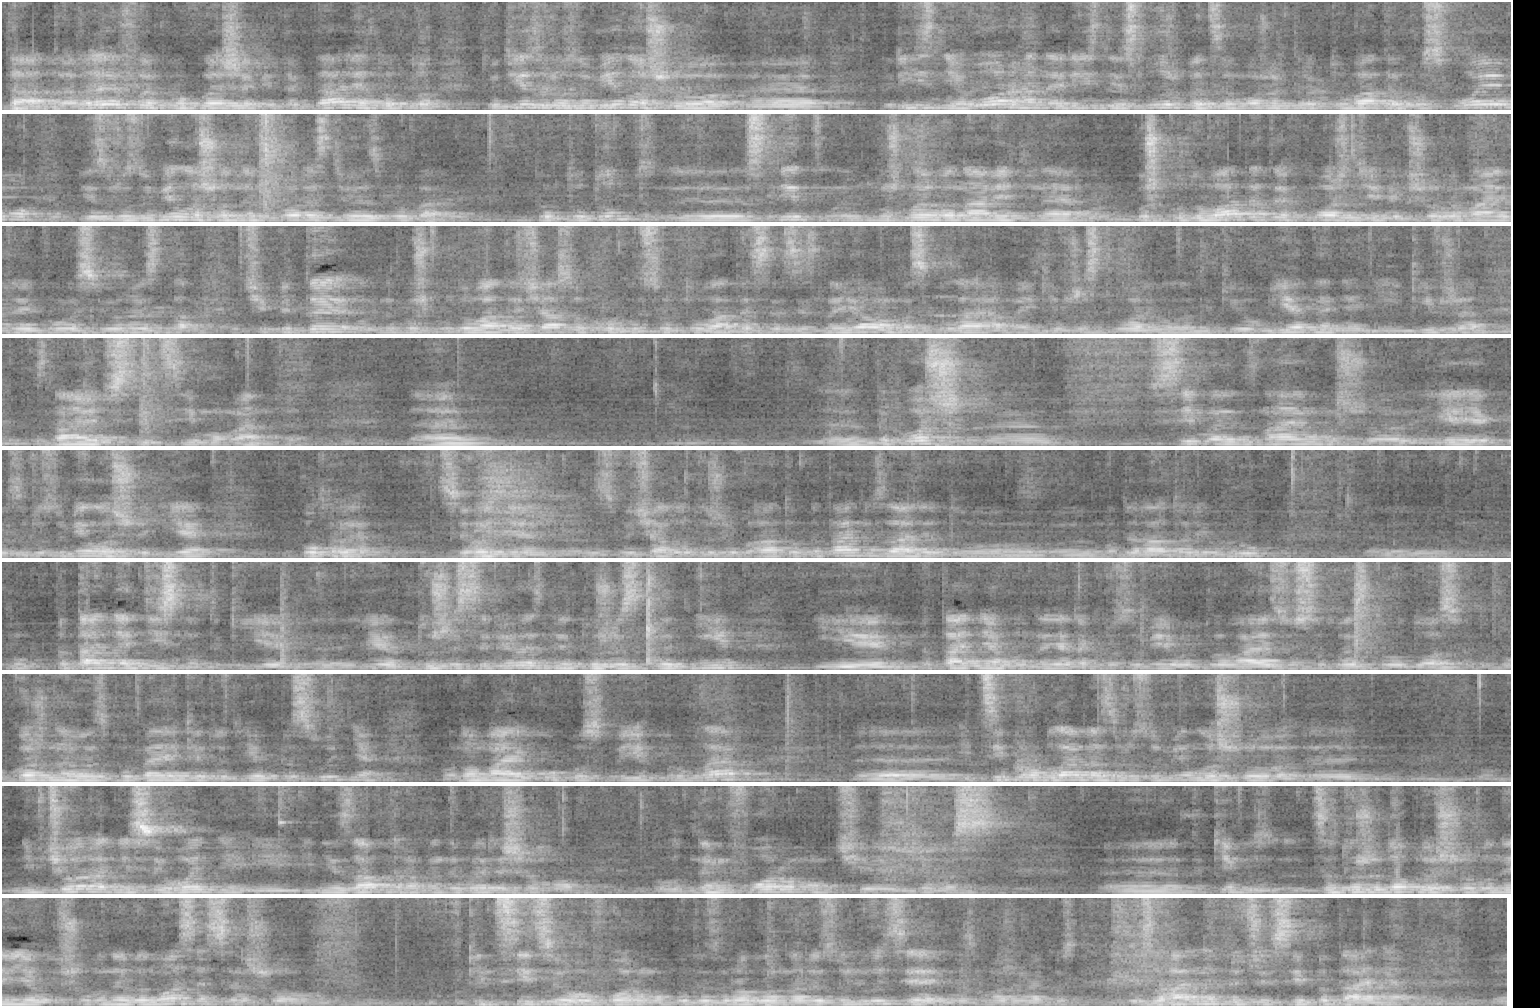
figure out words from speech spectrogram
та тарифи пропишемо і так далі. Тобто тоді зрозуміло, що е, різні органи, різні служби це можуть трактувати по-своєму, і зрозуміло, що не в користь ОСББ. Тобто тут е, слід, можливо, навіть не пошкодувати тих коштів, якщо ви маєте якогось юриста, чи піти, не пошкодувати часу, проконсультуватися зі знайомими, з колегами, які вже створювали такі об'єднання і які вже знають всі ці моменти. Е, Е, Також е, всі ми знаємо, що є, якби зрозуміло, що є, попри сьогодні звучало дуже багато питань в залі до е, модераторів груп. Е, Ну, питання дійсно такі є дуже серйозні, дуже складні, і питання вони, я так розумію, випливають з особистого досвіду. Бо кожне ОСББ, яке тут є присутнє, воно має купу своїх проблем. Е, І ці проблеми зрозуміло, що е, ні вчора, ні сьогодні, і, і ні завтра ми не вирішимо одним форумом чи якимось е, таким. Це дуже добре, що вони є, що вони виносяться, що в кінці цього форуму буде зроблена резолюція, і ми зможемо якось узагальнити ці всі питання.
